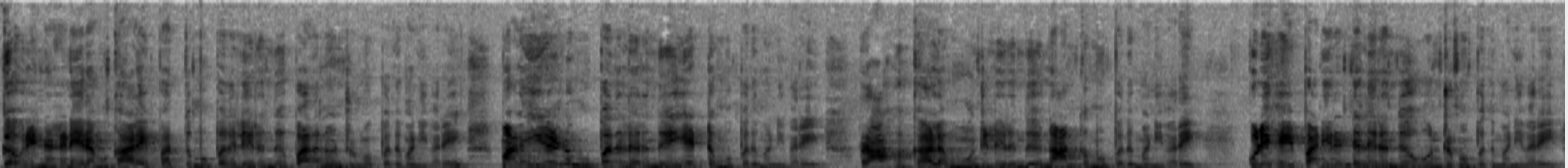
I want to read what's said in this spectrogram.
கௌரி நல்ல நேரம் காலை பத்து முப்பதிலிருந்து பதினொன்று முப்பது மணி வரை மாலை ஏழு முப்பதிலிருந்து எட்டு முப்பது மணி வரை. ராகு காலம் மூன்றிலிருந்து நான்கு முப்பது மணி வரை. குளிகை பனிரெண்டிலிருந்து ஒன்று முப்பது மணி வரை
